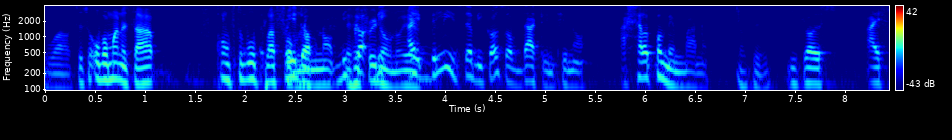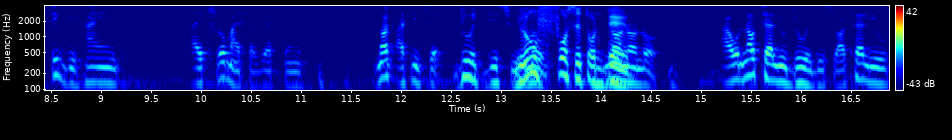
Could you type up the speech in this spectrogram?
wow. Just Obama is that comfortable uh, platform. Freedom no because uh, freedom no. Yeah. I believe say because of that, you know, I help them in mano okay. because I sit behind, I throw my suggestions, not as if say do it this way. You don't no. force it on them. no, no. No. I will not tell you do it this way. I'll tell you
